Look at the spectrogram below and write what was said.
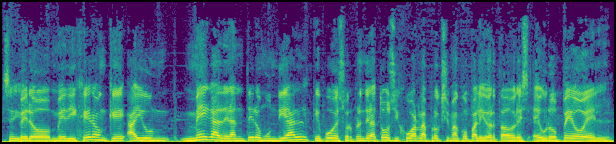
Sí. pero me dijeron que hay un mega delantero mundial que puede sorprender a todos y jugar la próxima Copa Libertadores, europeo él.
